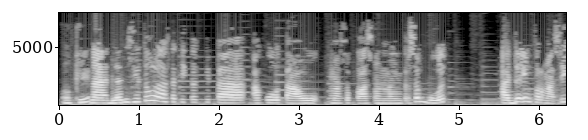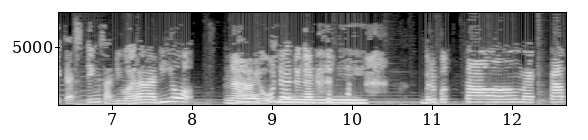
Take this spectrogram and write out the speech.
Oke. Nah dari situlah ketika kita aku tahu masuk kelas online tersebut ada informasi casting sandiwara radio. Nah ya udah Oke. dengan berbekal nekat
